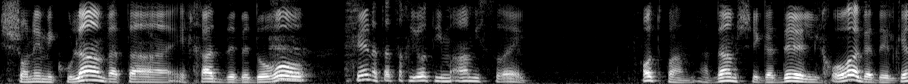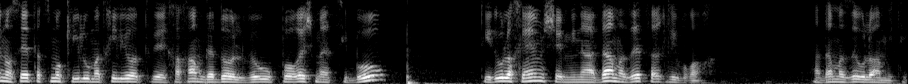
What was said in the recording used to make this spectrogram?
שונה מכולם ואתה אחד בדורו, כן, אתה צריך להיות עם עם ישראל. עוד פעם, אדם שגדל, לכאורה גדל, כן, עושה את עצמו כאילו מתחיל להיות חכם גדול והוא פורש מהציבור, תדעו לכם שמן האדם הזה צריך לברוח. האדם הזה הוא לא אמיתי.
